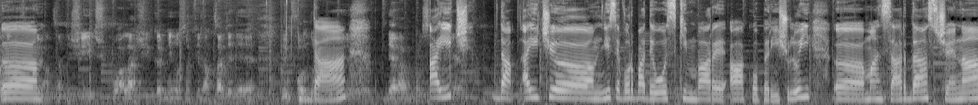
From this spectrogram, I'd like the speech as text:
Da, uh, finanțate și școala și căminul sunt finanțate de, din fondul. Da. Aici, da, aici uh, este vorba de o schimbare a acoperișului, uh, mansarda, scena,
